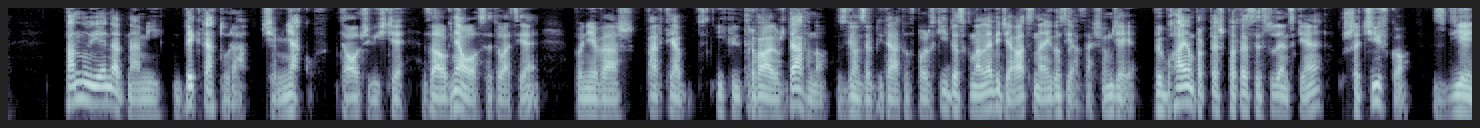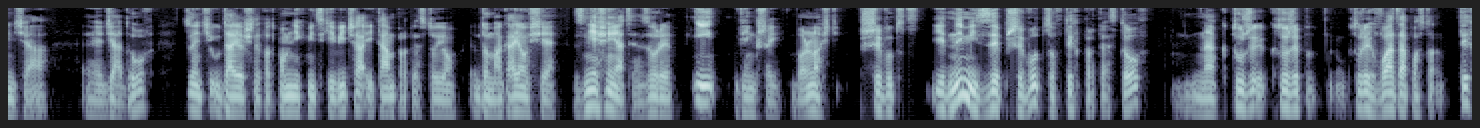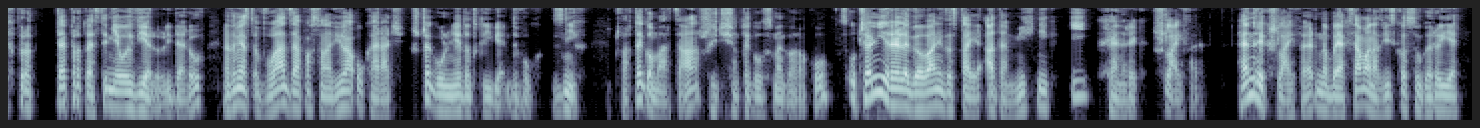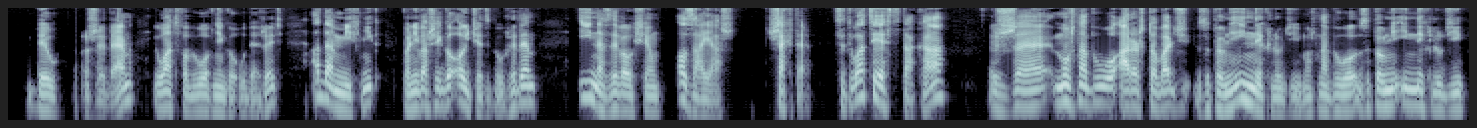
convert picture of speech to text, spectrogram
panuje nad nami dyktatura ciemniaków. To oczywiście zaogniało sytuację, ponieważ partia infiltrowała już dawno Związek Literatów Polskich i doskonale wiedziała, co na jego zjazdach się dzieje. Wybuchają też protesty studenckie przeciwko zdjęcia e, dziadów. Studenci udają się pod pomnik Mickiewicza i tam protestują, domagają się zniesienia cenzury i większej wolności. Przywódc, jednymi z przywódców tych protestów, na którzy, którzy, których władza tych pro, te protesty miały wielu liderów, natomiast władza postanowiła ukarać szczególnie dotkliwie dwóch z nich. 4 marca 1968 roku z uczelni relegowany zostaje Adam Michnik i Henryk Schleifer. Henryk Schleifer, no bo jak samo nazwisko sugeruje, był Żydem i łatwo było w niego uderzyć. Adam Michnik, ponieważ jego ojciec był Żydem i nazywał się Ozajasz Szechter. Sytuacja jest taka, że można było aresztować zupełnie innych ludzi, można było zupełnie innych ludzi,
